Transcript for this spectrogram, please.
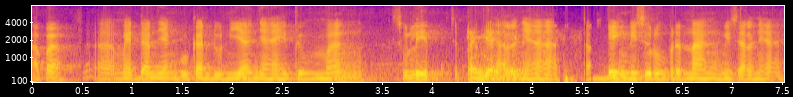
apa eh, medan yang bukan dunianya itu memang sulit. Seperti Enggak, halnya kambing disuruh berenang misalnya,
